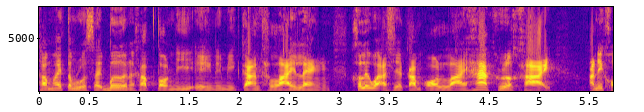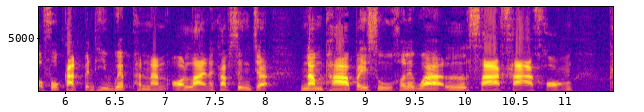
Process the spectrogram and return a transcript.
ทำให้ตำรวจไซเบอร์นะครับตอนนี้เองเนี่ยมีการทลายแหล่งเขาเรียกว่าอาชญากรรมออนไลน์ 5 เครือข่าย อันนี้ขอโฟกัสเป็นที่เว็บพนันออนไลน์นะครับซึ่งจะนำพาไปสู่เขาเรียกว่าสาขาของ เพ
